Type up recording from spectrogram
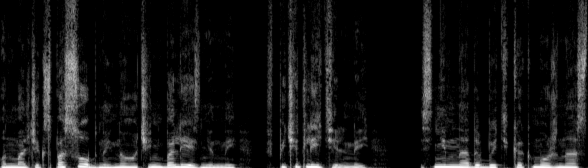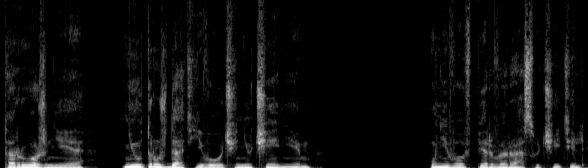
Он мальчик способный, но очень болезненный, впечатлительный. С ним надо быть как можно осторожнее, не утруждать его очень учением. У него в первый раз учитель.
